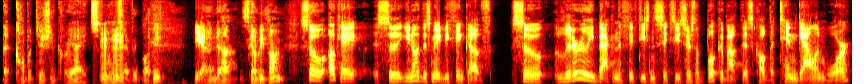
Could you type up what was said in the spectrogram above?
that competition creates with everybody. Yeah. and uh, it's going to be fun. So, okay. So, you know what this made me think of? So, literally back in the 50s and 60s, there's a book about this called The 10 Gallon War.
